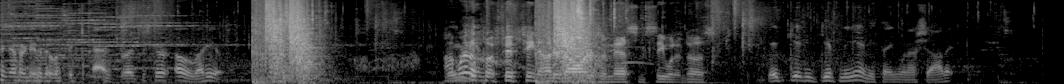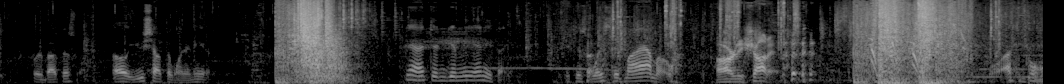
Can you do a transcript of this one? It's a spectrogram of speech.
I never knew there was a cash register. Oh, right here. I'm gonna put $1,500 in this and see what it does. It didn't give me anything when I shot it. What about this one? Oh, you shot the one in here. Yeah, it didn't give me anything. It just wasted my ammo. I already shot it. That's boring.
